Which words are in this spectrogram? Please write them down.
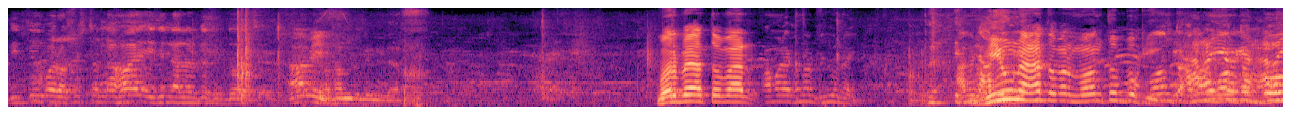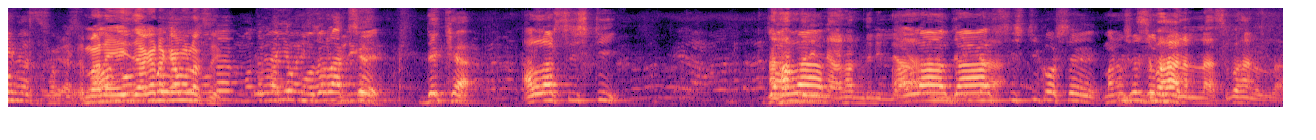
দ্বিতীয়বার অসুস্থ না হয় এই জন্য আল্লাহর কাছে দোয়া চাই আলহামদুলিল্লাহ বলবে তোমার আমার এখনও ভিউ নাই ভিউ না তোমার মন্তব্য কি মানে এই জায়গাটা কেমন লাগছে এত মজা লাগছে দেখা আল্লাহর সৃষ্টি আলহামদুলিল্লাহ আলহামদুলিল্লাহ আল্লাহ যা সৃষ্টি করছে মানুষের জন্য। সুবহান আল্লাহ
